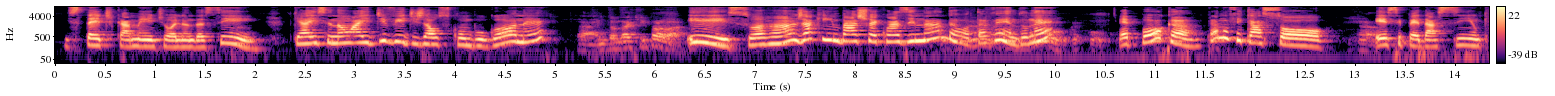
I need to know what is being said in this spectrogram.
Esteticamente, olhando assim. Porque aí, senão, aí divide já os combugó, né? Tá, então daqui pra lá. Isso, aham. Uhum. Já que embaixo é quase nada, ó, tá vendo, né? É pouca, é pouca. É pouca? Pra não ficar só ah. esse pedacinho...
